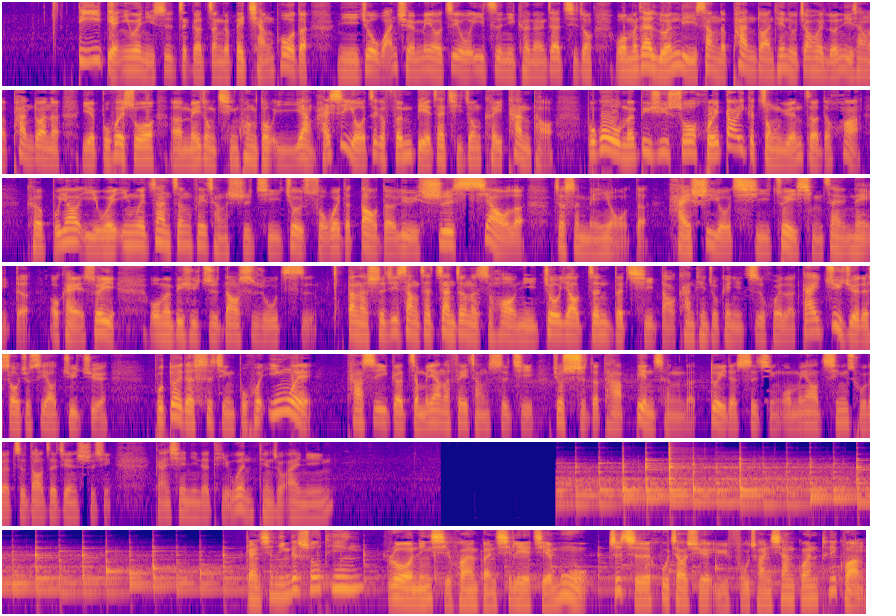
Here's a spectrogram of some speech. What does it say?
第一点，因为你是这个整个被强迫的，你就完全没有自由意志，你可能在其中，我们在伦理上的判断，天主教会伦理上的判断呢，也不会说呃每种情况都一样，还是有这个分别在其中可以探讨。不过我们必须说，回到一个总原则的话，可不要以为因为战争非常时期就所谓的道德律失效了，这是没有的，还是有其罪行在内的。OK，所以我们必须知道是如此。当然，实际上在战争的时候，你就要真的祈祷，看天主给你智慧了。该拒绝的时候，就是要拒绝。不对的事情不会因为它是一个怎么样的非常时期，就使得它变成了对的事情。我们要清楚的知道这件事情。感谢您的提问，天主爱您。感谢您的收听。若您喜欢本系列节目，支持护教学与福传相关推广，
